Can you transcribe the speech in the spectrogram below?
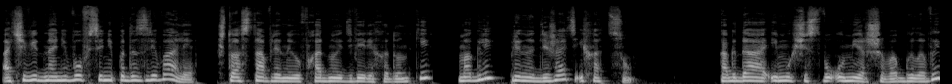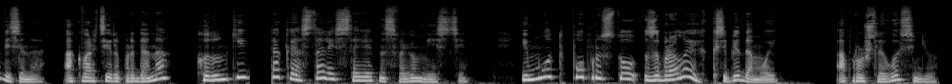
Очевидно, они вовсе не подозревали, что оставленные у входной двери ходунки могли принадлежать их отцу. Когда имущество умершего было вывезено, а квартира продана, ходунки так и остались стоять на своем месте. И Мот попросту забрала их к себе домой. А прошлой осенью,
